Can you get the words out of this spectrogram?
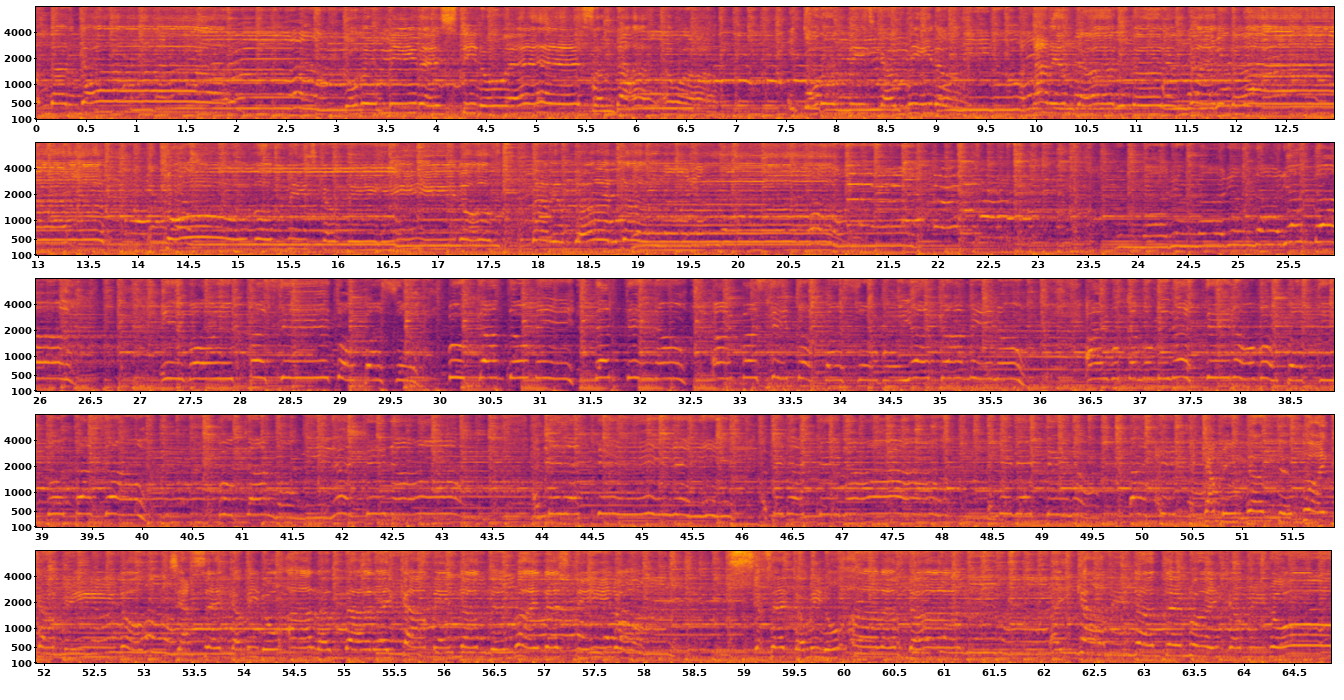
andar. Todo mi destino es andar. Todos mis caminos. Hay caminante no hay destino, se hace camino al andar, hay caminante no hay caminos,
